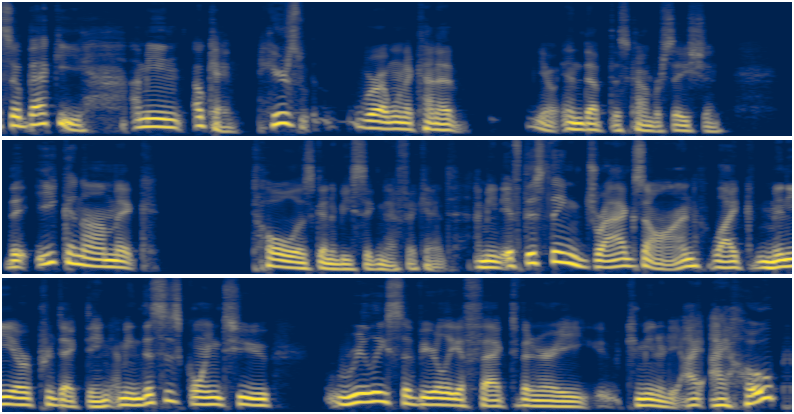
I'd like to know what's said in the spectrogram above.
So, Becky, I mean, okay, here's where I want to kind of, you know, end up this conversation. The economic toll is going to be significant. I mean, if this thing drags on, like many are predicting, I mean, this is going to really severely affect veterinary community. I, I hope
